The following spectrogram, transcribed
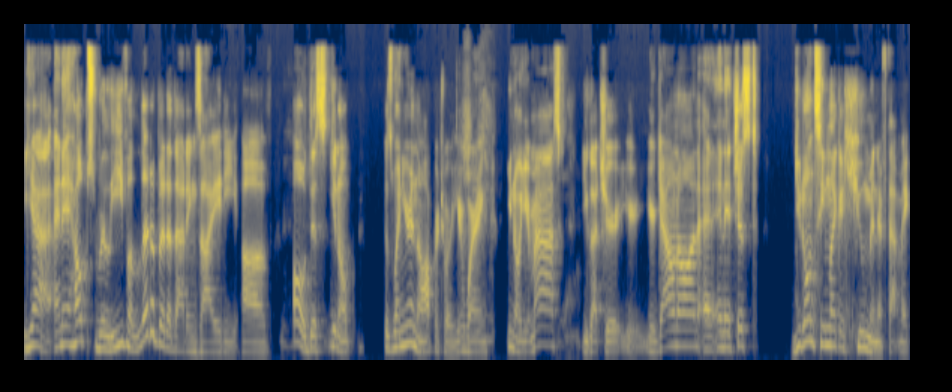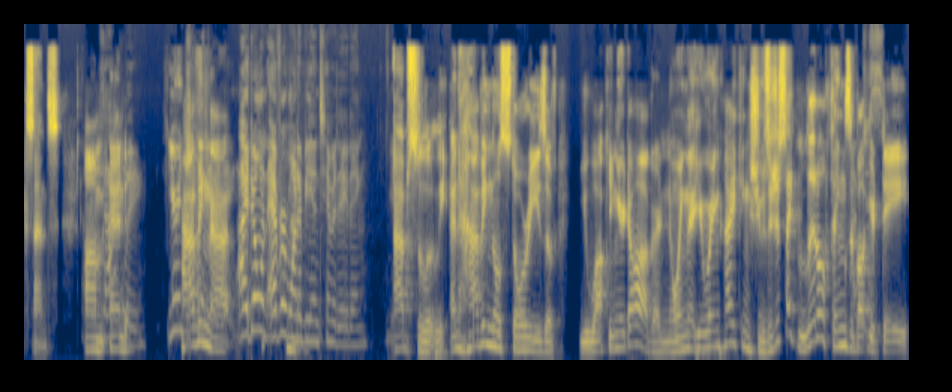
Yeah, and it helps relieve a little bit of that anxiety of, mm-hmm. oh, this, you know, because when you're in the operatory, you're wearing, you know, your mask, you got your your your gown on, and, and it just you don't seem like a human if that makes sense. Um exactly. and you're having that I don't ever want to be intimidating. Yeah. Absolutely. And having those stories of you walking your dog or knowing that you're wearing hiking shoes or just like little things about your day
